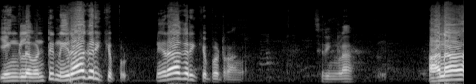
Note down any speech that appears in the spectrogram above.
எங்களை வந்துட்டு நிராகரிக்கப்படும் நிராகரிக்கப்படுறாங்க. சரிங்களா? ஆனால்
